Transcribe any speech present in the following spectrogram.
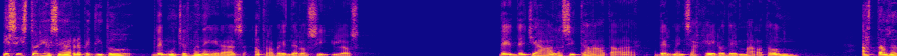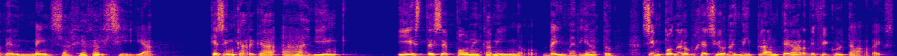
Esa historia se ha repetido de muchas maneras a través de los siglos. Desde ya la citada del mensajero de Maratón hasta la del mensaje a García, que se encarga a alguien y éste se pone en camino, de inmediato, sin poner objeciones ni plantear dificultades.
